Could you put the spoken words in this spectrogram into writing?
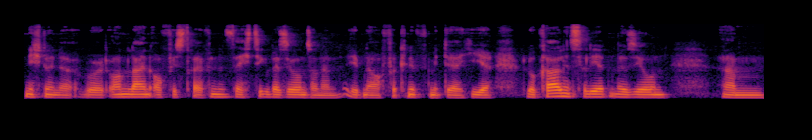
nicht nur in der Word Online Office 365 Version, sondern eben auch verknüpft mit der hier lokal installierten Version, ähm,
